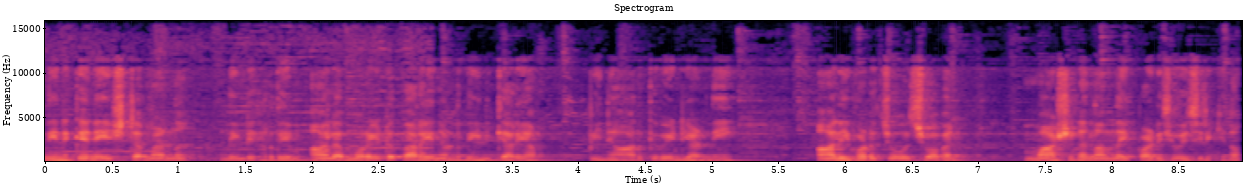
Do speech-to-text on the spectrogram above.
നിനക്ക് എന്നെ ഇഷ്ടമാണെന്ന് നിന്റെ ഹൃദയം അലമുറയിട്ട് പറയുന്നുണ്ടെന്ന് എനിക്കറിയാം. പിന്നെ ആർക്കു വേണ്ടിയാണ് നീ? ആലിവോടെ ചോദിച്ചു അവൻ മാഷിനെ നന്നായി പഠിച്ചു വെച്ചിരിക്കുന്നു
